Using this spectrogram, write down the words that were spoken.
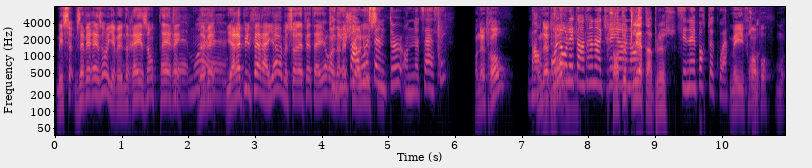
mais ça, vous avez raison, il y avait une raison de terrain. Moi, avez- euh, Il aurait pu le faire ailleurs, mais si on l'a fait ailleurs, Puis on aurait chialé power aussi. centers, on en a-tu assez? On a trop, Bon, On a on, trop. là, on est en train d'en Ils créer sont un toutes lettres en plus. C'est n'importe quoi. mais ils le feront Sont- pas. Moi-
